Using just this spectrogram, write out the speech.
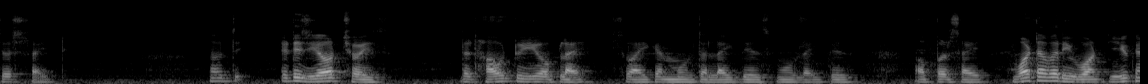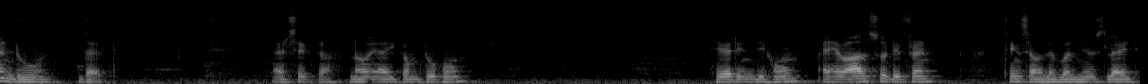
just right. Now the, it is your choice that how do you apply. So I can move the like this move like this upper side whatever you want you can do that etc now I come to home here in the home I have also different things available. New slide.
